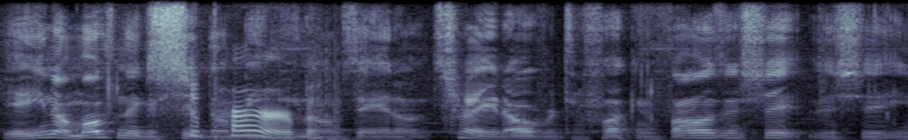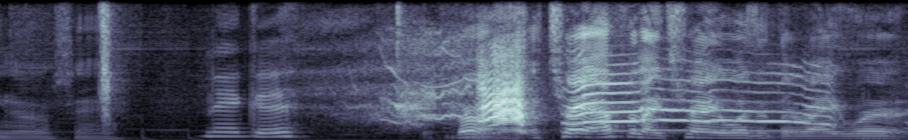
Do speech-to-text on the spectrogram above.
Yeah, you know most niggas shit don't be, you know what I'm saying, don't trade over to fucking phones and shit. This shit, you know what I'm saying? Nigga. Bro, trade. I feel like Trey wasn't the right word.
